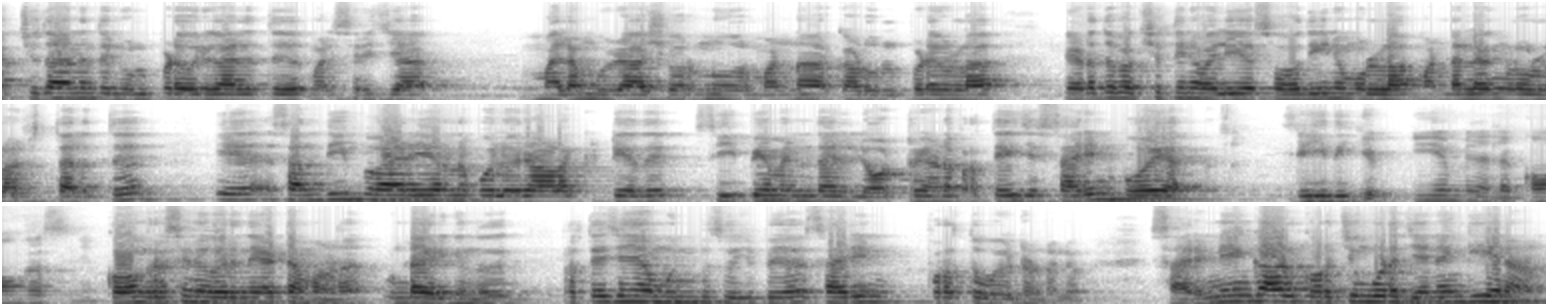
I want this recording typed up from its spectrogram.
അച്യുതാനന്ദൻ ഉൾപ്പെടെ ഒരു കാലത്ത് മത്സരിച്ച മലമ്പുഴ ഷൊർണൂർ മണ്ണാർക്കാട് ഉൾപ്പെടെയുള്ള ഇടതുപക്ഷത്തിന് വലിയ സ്വാധീനമുള്ള മണ്ഡലങ്ങളുള്ള ഒരു സ്ഥലത്ത് സന്ദീപ് വാര്യറിനെ പോലെ ഒരാളെ കിട്ടിയത് സി പി എം എന്തായാലും ലോട്ടറിയാണ്. പ്രത്യേകിച്ച് സരിൻ പോയ രീതിക്ക്. പി എമ്മിനല്ല കോൺഗ്രസിന് കോൺഗ്രസിന് ഒരു നേട്ടമാണ് ഉണ്ടായിരിക്കുന്നത്. പ്രത്യേകിച്ച് ഞാൻ മുൻപ് സൂചിപ്പിച്ച സരിൻ പുറത്തു പോയിട്ടുണ്ടല്ലോ. സരിനേക്കാൾ കുറച്ചും കൂടെ ജനകീയനാണ്.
